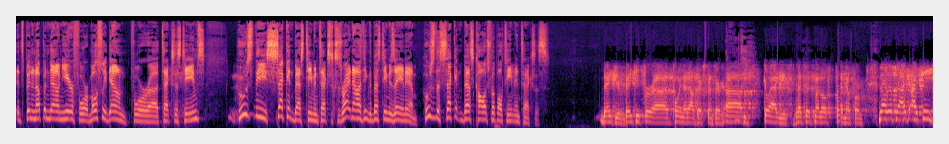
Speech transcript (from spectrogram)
it's been an up and down year for mostly down for uh, Texas teams. Who's the second best team in Texas? Because right now, I think the best team is A and M. Who's the second best college football team in Texas? Thank you. Thank you for uh, pointing that out there, Spencer. Um, go Aggies. That's, that's my little side note for him. No, listen, I, I, think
